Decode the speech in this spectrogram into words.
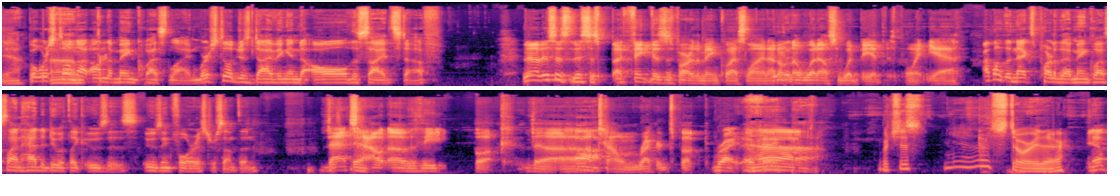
yeah. But we're still Um, not on the main quest line. We're still just diving into all the side stuff. No, this is this is. I think this is part of the main quest line. I don't know what else would be at this point. Yeah. I thought the next part of that main quest line had to do with like oozes, oozing forest or something. That's Yeah. out of the book, the uh, Ah. town records book. Right. Okay. Ah, which is yeah, there's a story there. yeah.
